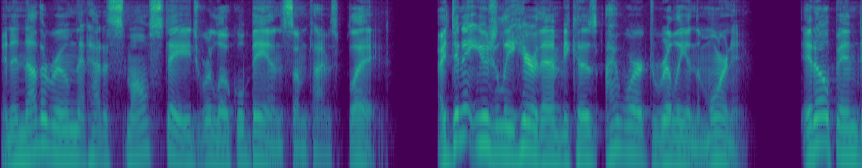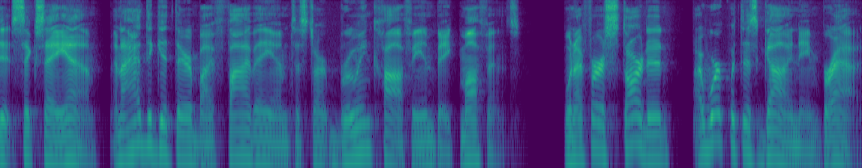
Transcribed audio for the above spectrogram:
and another room that had a small stage where local bands sometimes played. I didn't usually hear them because I worked really in the morning. It opened at 6 a.m., and I had to get there by 5 a.m. to start brewing coffee and bake muffins. When I first started, I worked with this guy named Brad.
